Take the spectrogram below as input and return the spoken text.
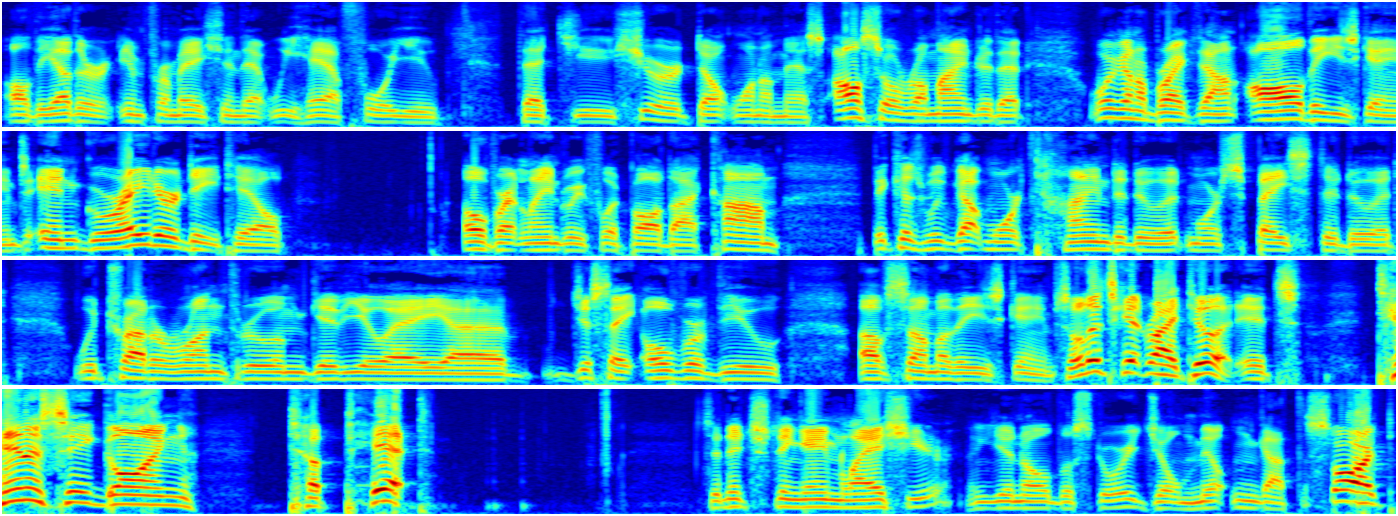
all the other information that we have for you that you sure don't want to miss. Also, a reminder that we're going to break down all these games in greater detail over at LandryFootball.com because we've got more time to do it, more space to do it. We try to run through them, give you a uh, just a overview of some of these games. So let's get right to it. It's Tennessee going to Pitt. It's an interesting game last year. You know the story. Joe Milton got the start,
